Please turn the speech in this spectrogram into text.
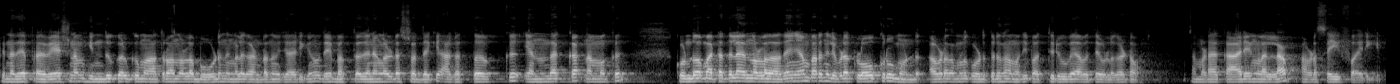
പിന്നെ അതേ പ്രവേശനം ഹിന്ദുക്കൾക്ക് മാത്രമെന്നുള്ള ബോർഡ് നിങ്ങൾ കണ്ടെന്ന് വിചാരിക്കുന്നു. ഇതേ ഭക്തജനങ്ങളുടെ ശ്രദ്ധയ്ക്ക് അകത്തേക്ക് എന്തൊക്കെ നമുക്ക് കൊണ്ടുപോകാൻ പറ്റത്തില്ല എന്നുള്ളത്. അതേ ഞാൻ പറഞ്ഞില്ല ഇവിടെ ക്ലോക്ക് റൂം ഉണ്ട് അവിടെ നമ്മൾ കൊടുത്തിരുന്നാൽ മതി പത്ത് രൂപയാവത്തേ ഉള്ളൂ കേട്ടോ. നമ്മുടെ കാര്യങ്ങളെല്ലാം അവിടെ സേഫ് ആയിരിക്കും.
